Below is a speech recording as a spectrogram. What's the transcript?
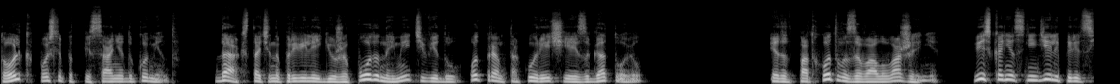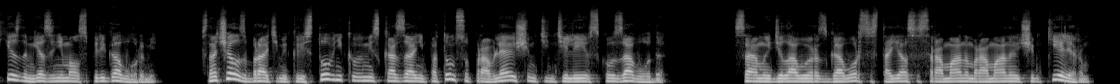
Только после подписания документов. Да, кстати, на привилегии уже подано, имейте в виду. Вот прям такую речь я и заготовил. Этот подход вызывал уважение. Весь конец недели перед съездом я занимался переговорами. Сначала с братьями Крестовниковыми из Казани, потом с управляющим Тентелеевского завода. Самый деловой разговор состоялся с Романом Романовичем Келлером,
